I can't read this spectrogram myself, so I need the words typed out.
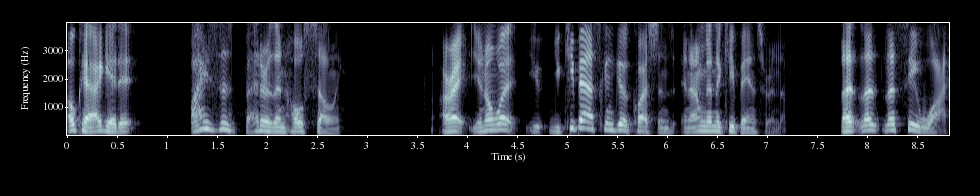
okay, I get it. Why is this better than wholesaling? All right, you know what? You, you keep asking good questions, and I'm going to keep answering them. Let, let, let's see why.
